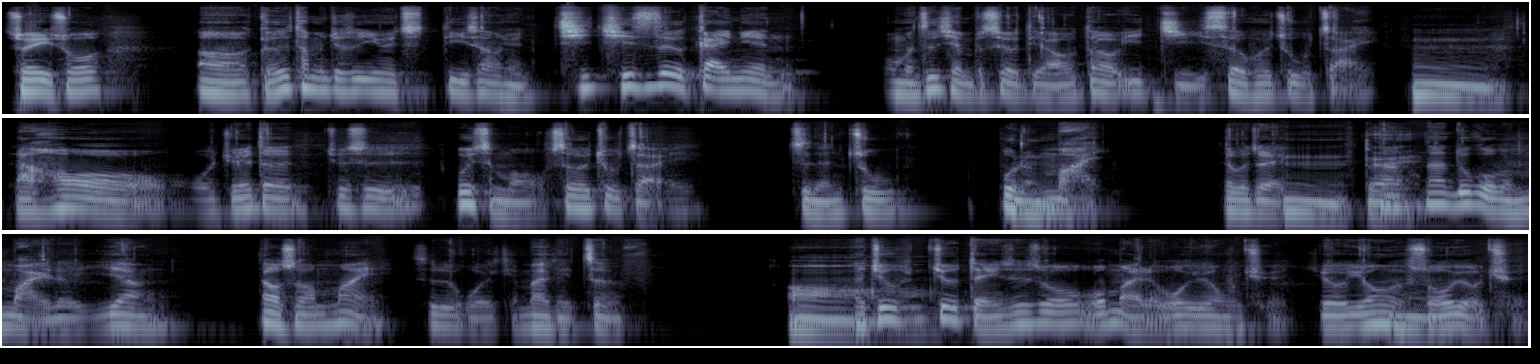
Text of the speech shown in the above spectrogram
所以说，呃，可是他们就是因为是地上权，其其实这个概念，我们之前不是有聊到一级社会住宅，嗯。然后我觉得就是为什么社会住宅只能租不能买，对不对？嗯，对那那如果我们买了一样，到时候卖，是不是我也可以卖给政府？哦那，就就等于是说我买了，我有拥有权，有拥有所有权，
